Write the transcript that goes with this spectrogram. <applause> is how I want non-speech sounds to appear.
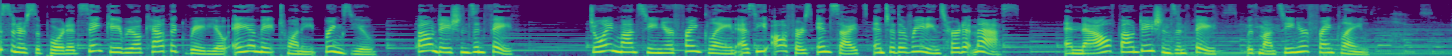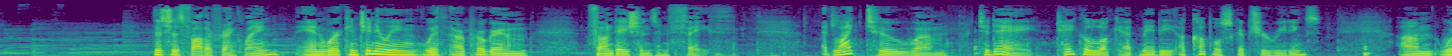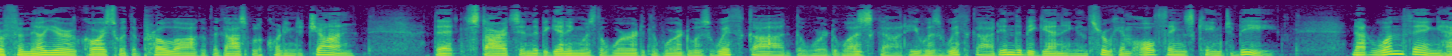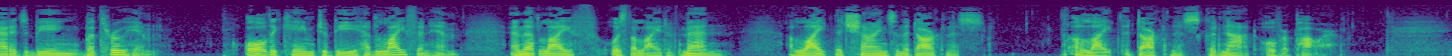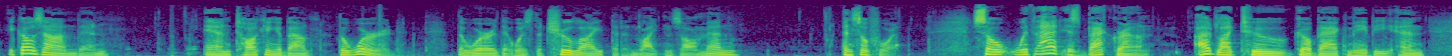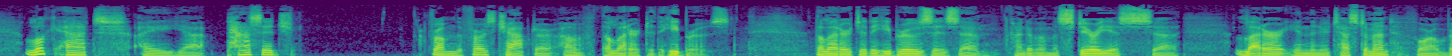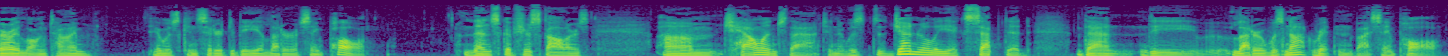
Listener supported St. Gabriel Catholic Radio AM 820 brings you Foundations in Faith. Join Monsignor Frank Lane as he offers insights into the readings heard at Mass. And now, Foundations in Faith with Monsignor Frank Lane. This is Father Frank Lane, and we're continuing with our program Foundations in Faith. I'd like to um, today take a look at maybe a couple scripture readings um, we're familiar, of course, with the prologue of the Gospel according to John that starts in the beginning was the Word, and the Word was with God, the Word was God. He was with God in the beginning, and through him all things came to be. Not one thing had its being but through him. All that came to be had life in him, and that life was the light of men, a light that shines in the darkness, a light that darkness could not overpower. It goes on then, and talking about the Word, the Word that was the true light that enlightens all men, and so forth. So, with that as background, I'd like to go back maybe and look at a uh, passage from the first chapter of the letter to the Hebrews. The letter to the Hebrews is uh, kind of a mysterious uh, letter in the New Testament for a very long time. It was considered to be a letter of St. Paul. And then scripture scholars um, challenged that, and it was generally accepted that the letter was not written by St. Paul.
